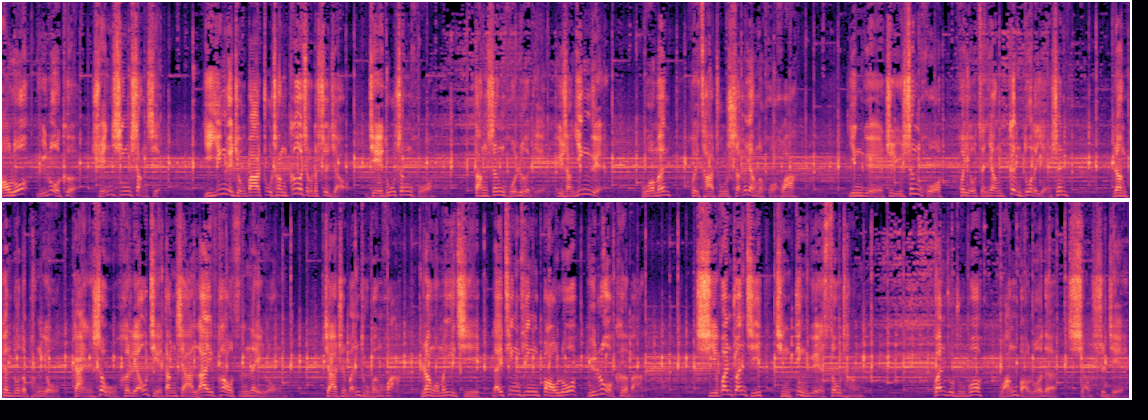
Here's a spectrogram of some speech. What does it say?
保罗与洛克全新上线，以音乐酒吧驻唱歌手的视角解读生活。当生活热点遇上音乐，我们会擦出什么样的火花？音乐至于生活会有怎样更多的衍生？让更多的朋友感受和了解当下 Live House 的内容，价值本土文化。让我们一起来听听保罗与洛克吧。喜欢专辑，请订阅收藏，关注主播王保罗的小世界。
